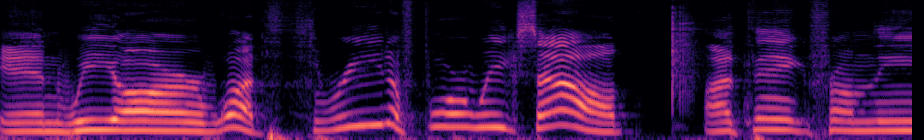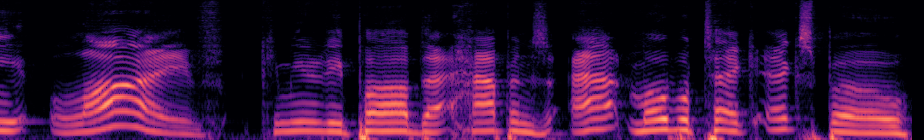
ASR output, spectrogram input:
and we are what three to four weeks out, I think, from the live community pub that happens at Mobile Tech Expo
